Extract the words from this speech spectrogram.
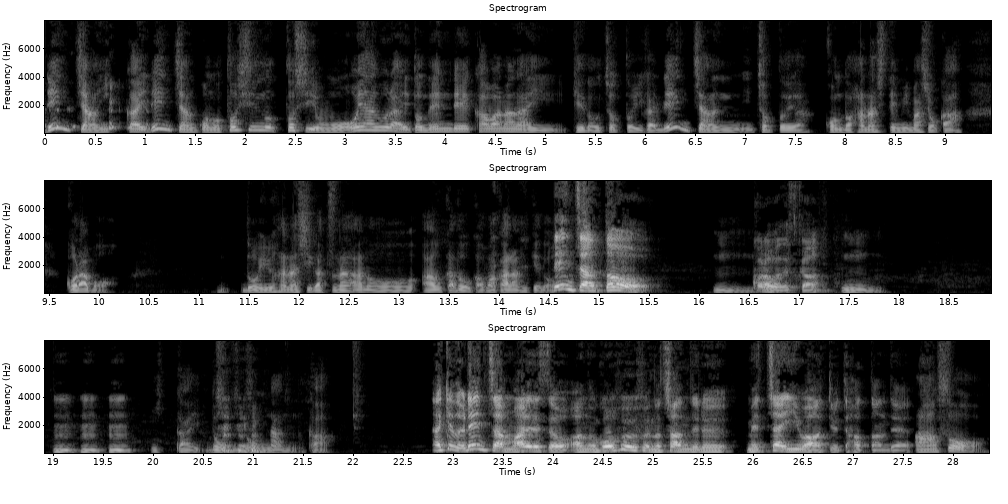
レンちゃん一回、レンちゃんこの年の、年をもう親ぐらいと年齢変わらないけど、ちょっと一回、レンちゃんにちょっとや今度話してみましょうか。コラボ。どういう話がつな、あの、合うかどうかわからんけど。レンちゃんとうん。コラボですか？うん。うん、うん、うん。一回、どん、どんなんか。あ、けど、レンちゃんもあれですよ。あの、ご夫婦のチャンネル、めっちゃいいわって言ってはったんで。ああ、そ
